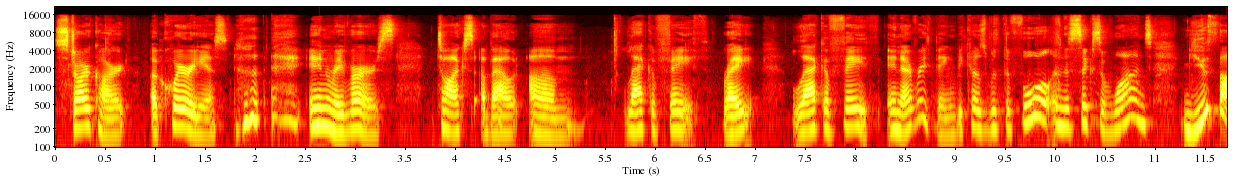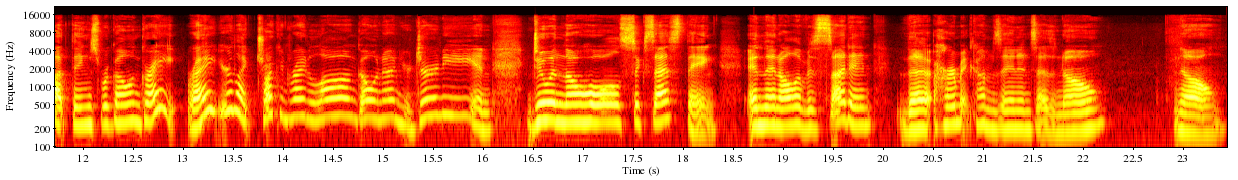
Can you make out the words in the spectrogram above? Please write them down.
Star card, Aquarius, in reverse, talks about um, lack of faith, right? lack of faith in everything because with the Fool and the Six of Wands, you thought things were going great, right? You're like trucking right along, going on your journey and doing the whole success thing. And then all of a sudden, the Hermit comes in and says, No, no,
